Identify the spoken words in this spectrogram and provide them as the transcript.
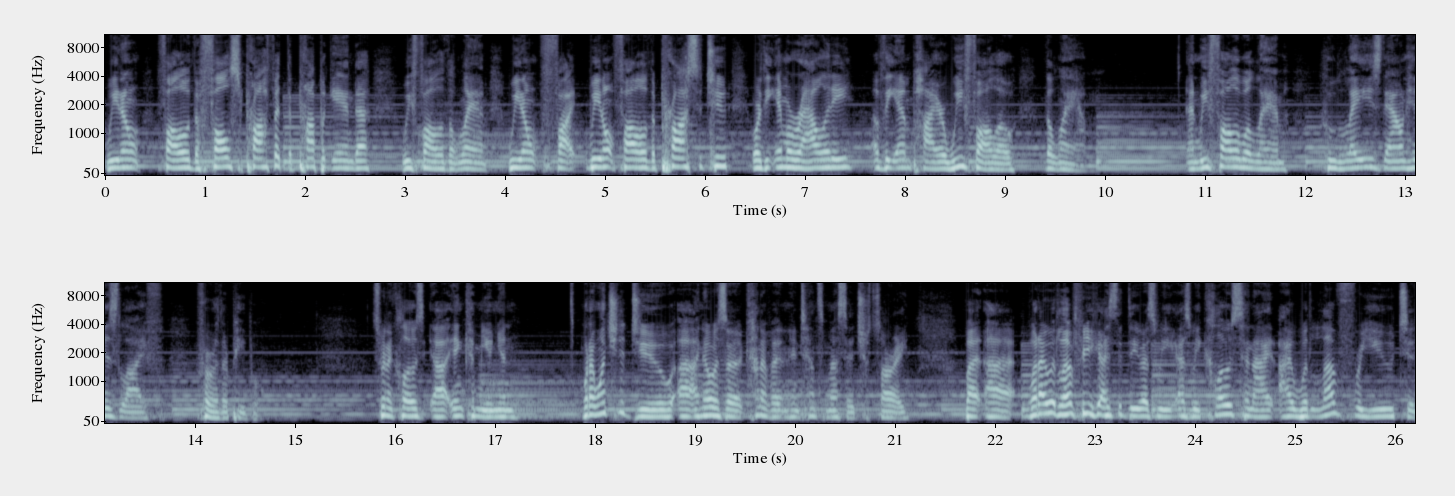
We don't follow the false prophet, the propaganda, we follow the lamb. We don't, fi- we don't follow the prostitute or the immorality of the empire, we follow the lamb. And we follow a lamb who lays down his life for other people. So we're going to close uh, in communion. What I want you to do, uh, I know it's a kind of an intense message, sorry, but uh, what I would love for you guys to do as we as we close tonight, I would love for you to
